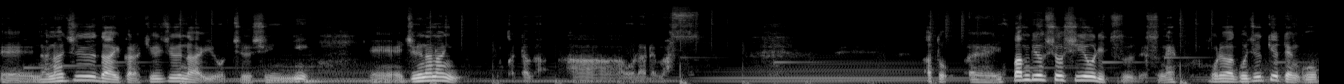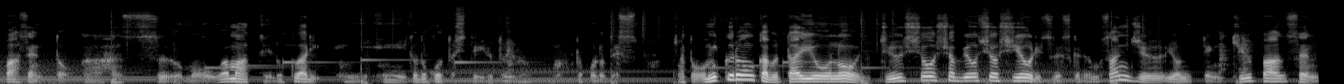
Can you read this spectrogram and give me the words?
えー、70代から90代を中心に、えー、17人方がおられます。あと、えー、一般病床使用率ですね。これは59.5%、半数をもう上回って6割に届こうとしているというところです。あと、オミクロン株対応の重症者病床使用率ですけれども、34.9%、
